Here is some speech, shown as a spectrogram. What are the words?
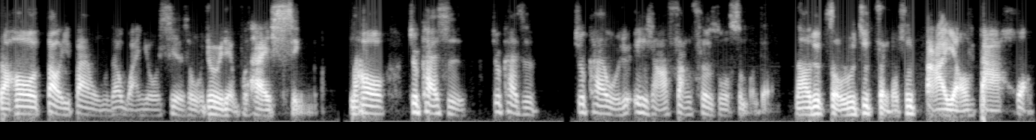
然后到一半我们在玩游戏的时候，我就有点不太行了，然后就开始就开始就开，我就一直想要上厕所什么的，然后就走路就整个是大摇大晃，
